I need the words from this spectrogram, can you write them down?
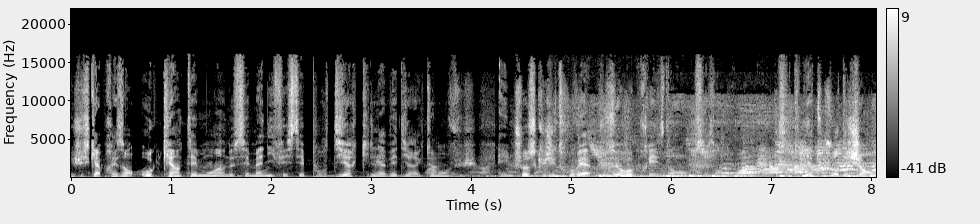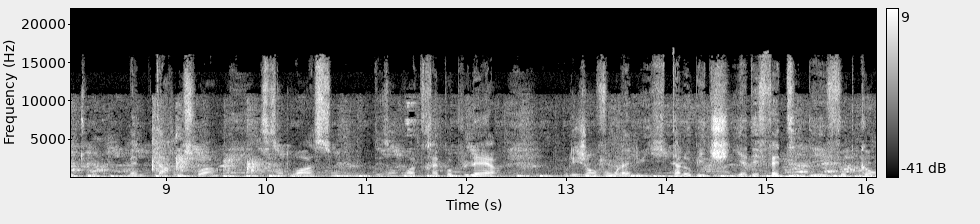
Et jusqu'à présent, aucun témoin ne s'est manifesté pour dire qu'il l'avait directement vu. Et une chose que j'ai trouvée à plusieurs reprises dans ces endroits, c'est qu'il y a toujours des gens autour, même tard le soir. Ces endroits sont des endroits très populaires où les gens vont la nuit. Tallow Beach, il y a des fêtes, des feux de camp,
